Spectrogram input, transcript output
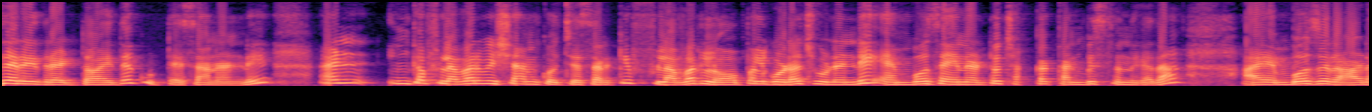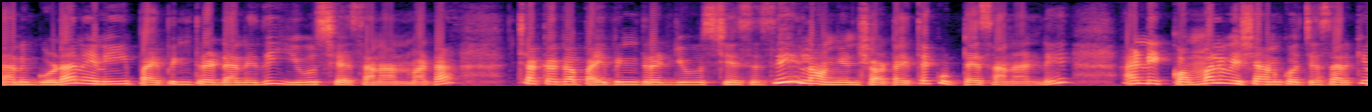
జరీ థ్రెడ్తో అయితే కుట్టేశానండి. అండ్ ఇంకా ఫ్లవర్ విషయానికి వచ్చేసరికి ఫ్లవర్ లోపల కూడా చూడండి ఎంబోజ్ అయినట్టు చక్కగా కనిపిస్తుంది కదా. ఆ ఎంబోజ్ రావడానికి కూడా నేను ఈ పైపింగ్ థ్రెడ్ అనేది యూజ్ చేశాను అనమాట చక్కగా పైపింగ్ థ్రెడ్ యూజ్ చేసేసి లాంగ్ అండ్ షార్ట్ అయితే కుట్టేశానండి. అండ్ ఈ కొమ్మల విషయానికి వచ్చేసరికి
